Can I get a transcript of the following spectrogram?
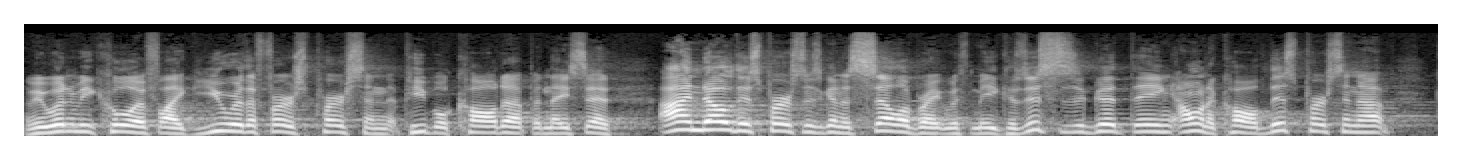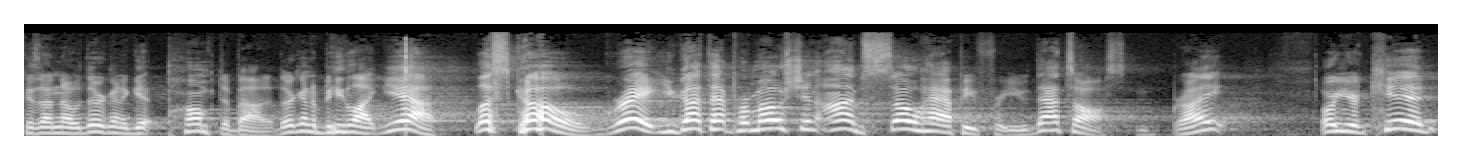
I mean, wouldn't it be cool if, like, you were the first person that people called up and they said, I know this person is going to celebrate with me because this is a good thing. I want to call this person up because I know they're going to get pumped about it. They're going to be like, yeah, let's go. Great. You got that promotion. I'm so happy for you. That's awesome, right? Or your kid,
